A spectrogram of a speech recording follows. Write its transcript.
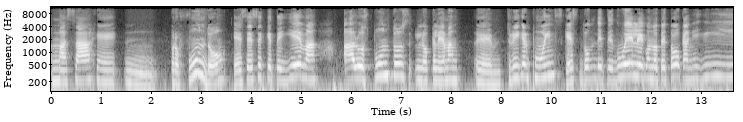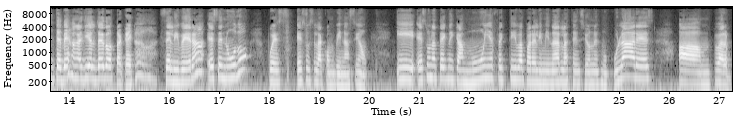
masaje mm, profundo es ese que te lleva a los puntos, lo que le llaman Em, trigger points, que es donde te duele cuando te tocan y, te dejan allí el dedo hasta que se libera ese nudo, pues eso es la combinación. Y es una técnica muy efectiva para eliminar las tensiones musculares, para,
